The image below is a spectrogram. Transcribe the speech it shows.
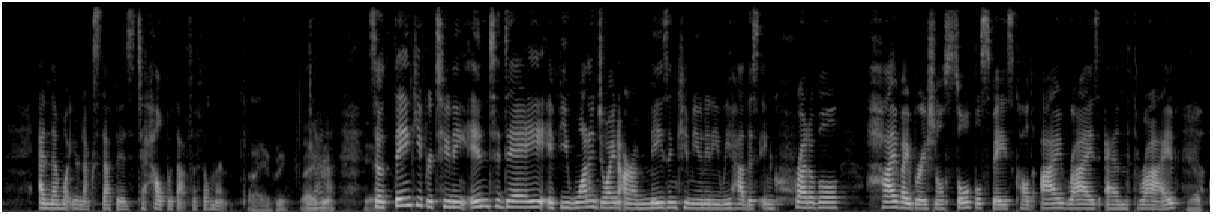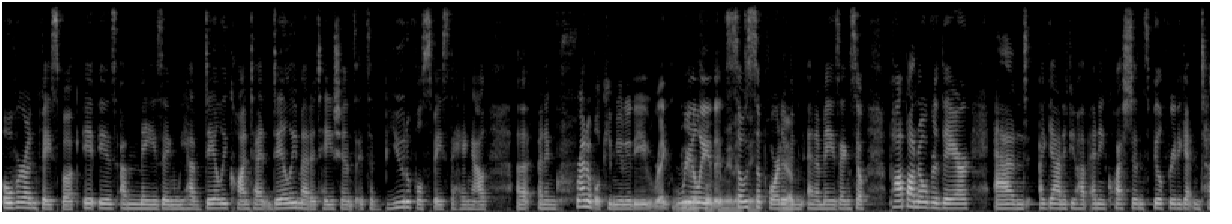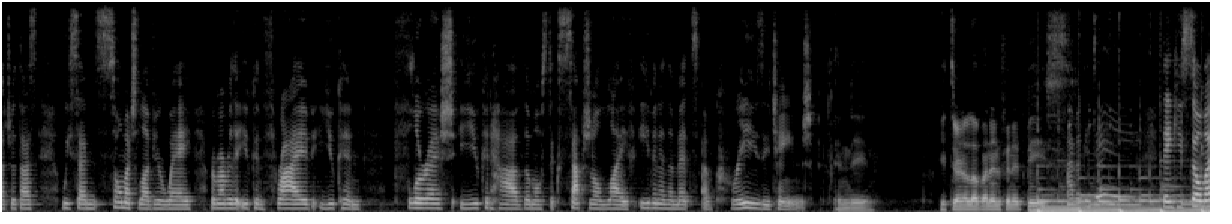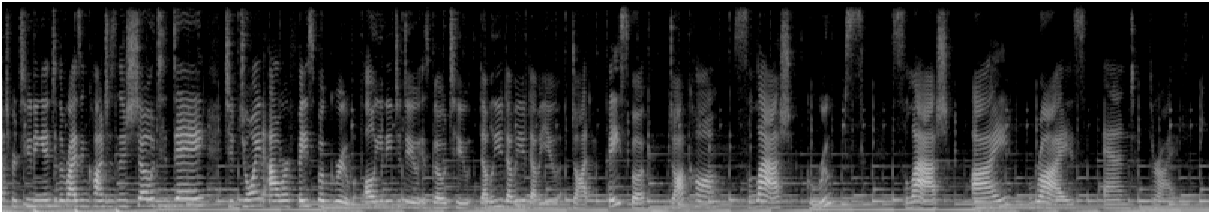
and then what your next step is to help with that fulfillment. I agree. I agree. Yeah. So thank you for tuning in today. If you want to join our amazing community, we have this incredible high vibrational soulful space called I Rise and Thrive Yep. over on Facebook. It is amazing. We have daily content, daily meditations. It's a beautiful space to hang out. Uh, an incredible community, like really, Beautiful it's so supportive Yep. and, and amazing. So pop on over there. And again, if you have any questions, feel free to get in touch with us. We send so much love your way. Remember that you can thrive, you can flourish. You can have the most exceptional life, even in the midst of crazy change. Indeed. Eternal love and infinite peace. Have a good day. Thank you so much for tuning in to the Rising Consciousness Show today. To join our Facebook group, all you need to do is go to www.facebook.com slash groups slash I rise and thrive.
